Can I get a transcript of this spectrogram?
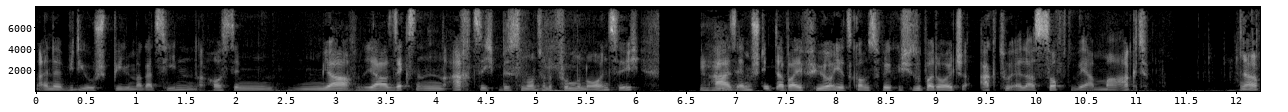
eine Videospielmagazin aus dem Jahr, Jahr 86 bis 1995. Mhm. ASM steht dabei für, jetzt kommt es wirklich super deutsch, aktueller Softwaremarkt. Ja.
